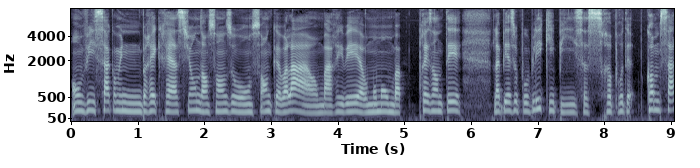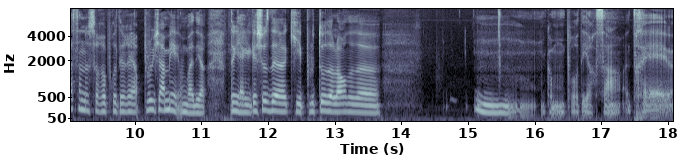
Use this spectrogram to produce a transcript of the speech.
on vit ça comme une vraie création dans le sens où on sent que, voilà, on va arriver au moment où on va présenter la pièce au public et puis ça se comme ça, ça ne se reproduira plus jamais, on va dire. Donc il y a quelque chose de, qui est plutôt de l'ordre de, hmm, comment peut dire ça, très...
